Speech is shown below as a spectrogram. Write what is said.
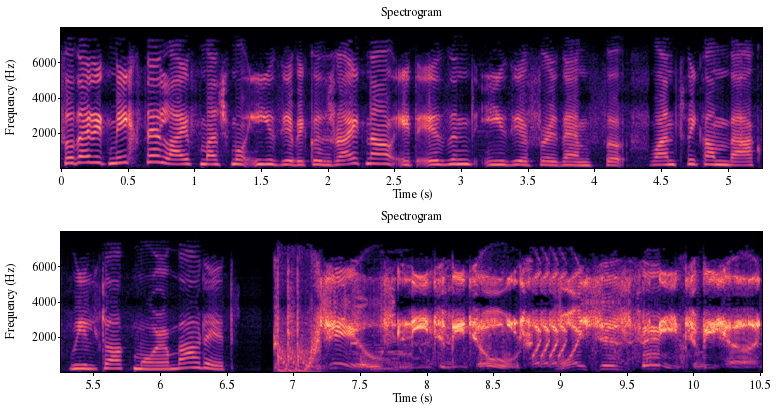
so that it makes their life much more easier because right now it isn't easier for them. So once we come back, we'll talk more about it. Tales need to be told. Voices need to be heard.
